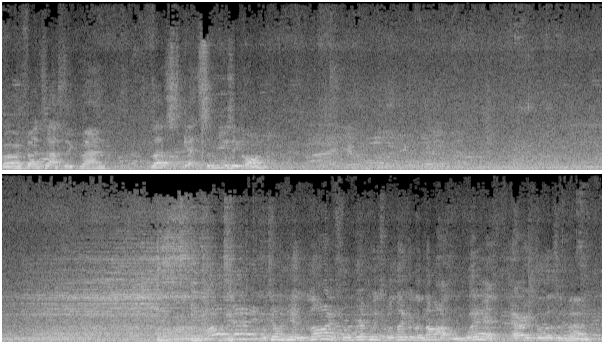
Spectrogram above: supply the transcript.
Oh, fantastic, man. Let's get some music on. Okay, we're coming here live from Ripley's Believe It or Not with Eric the Lizard Man.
